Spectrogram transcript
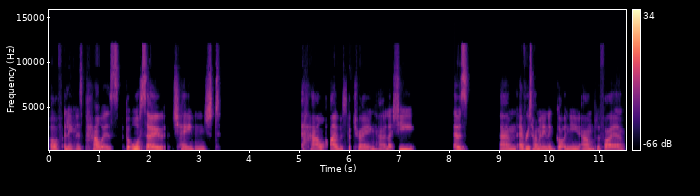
of Alina's powers, but also changed how I was portraying her. Like she, there was um, every time Alina got a new amplifier,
